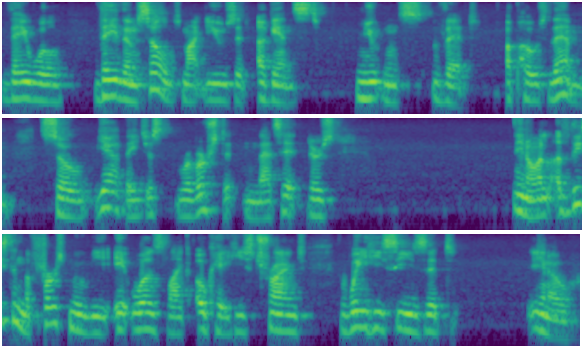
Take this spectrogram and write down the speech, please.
They will, they themselves might use it against mutants that oppose them. So yeah, they just reversed it, and that's it. There's, you know, at least in the first movie, it was like, okay, he's trying to, the way he sees it, you know,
